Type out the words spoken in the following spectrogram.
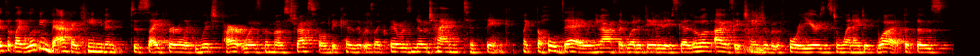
it's like looking back, I can't even decipher like which part was the most stressful because it was like there was no time to think. Like the whole day, when you asked like what a day to day schedule was, obviously it changed over the four years as to when I did what, but those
